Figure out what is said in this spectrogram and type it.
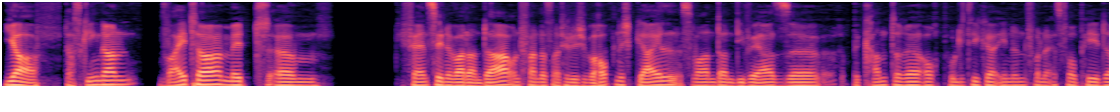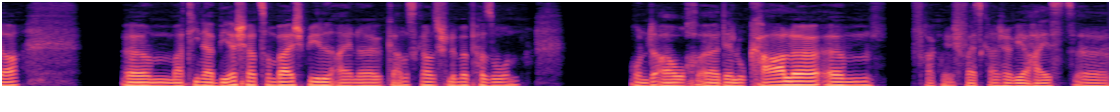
Ja, das ging dann weiter mit, ähm, die Fanszene war dann da und fand das natürlich überhaupt nicht geil. Es waren dann diverse bekanntere, auch PolitikerInnen von der SVP da. Ähm, Martina Bierscher zum Beispiel, eine ganz, ganz schlimme Person und auch äh, der lokale, ähm, frag mich, ich weiß gar nicht mehr, wie er heißt, äh,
